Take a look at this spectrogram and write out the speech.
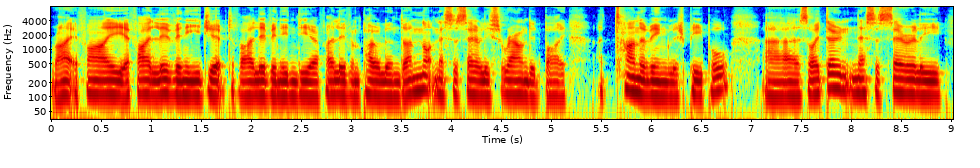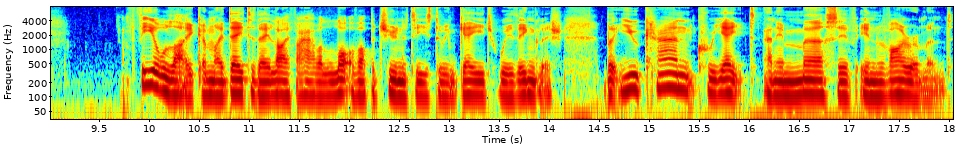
right? If I if I live in Egypt if I live in India if I live in Poland I'm not necessarily surrounded by a ton of English people. Uh, so I don't necessarily feel like in my day to day life I have a lot of opportunities to engage with English, but you can create an immersive environment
